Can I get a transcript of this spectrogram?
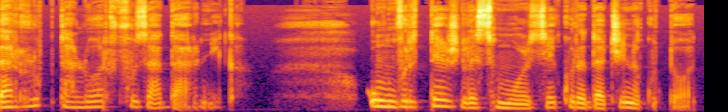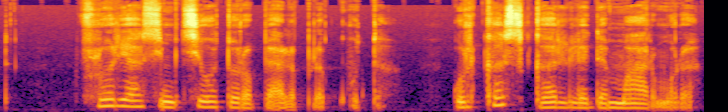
Dar lupta lor fu zadarnică. Un vârtej le smulse cu rădăcină cu tot. Floria simți o toropeală plăcută. Urcă scările de marmură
